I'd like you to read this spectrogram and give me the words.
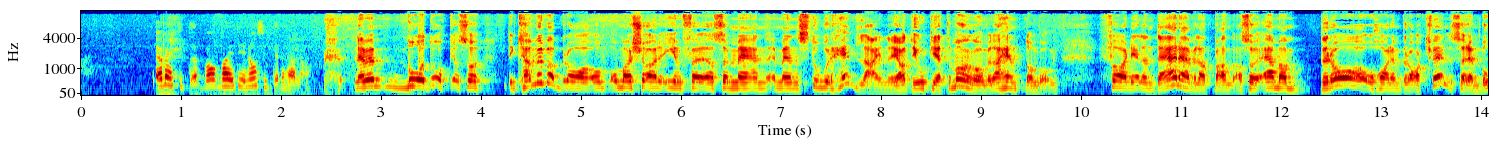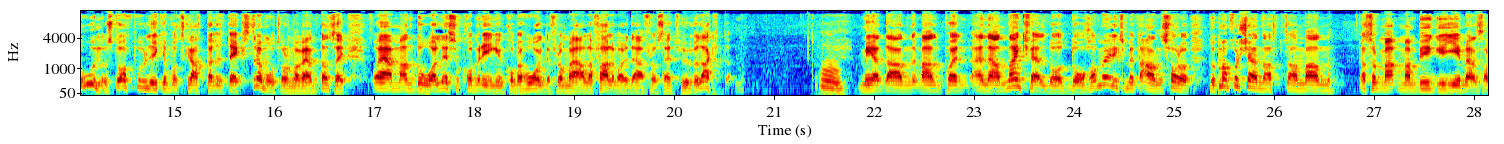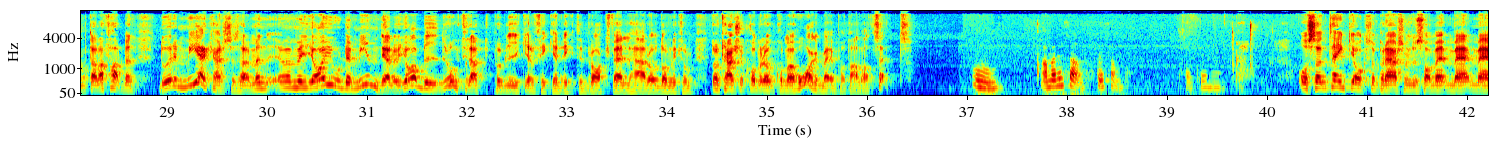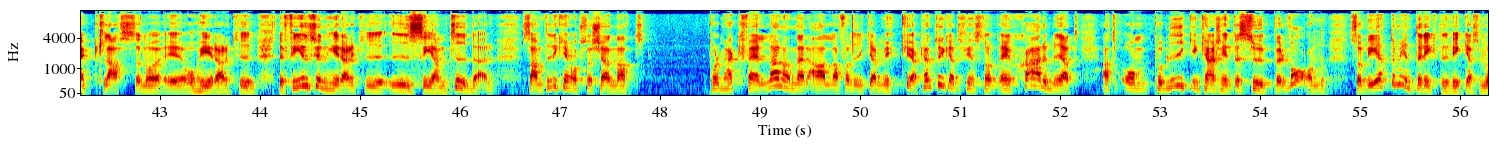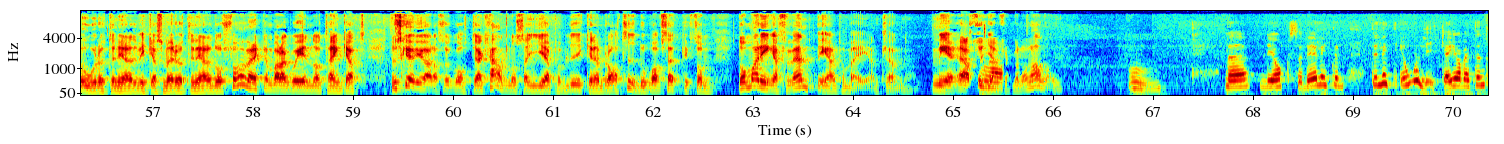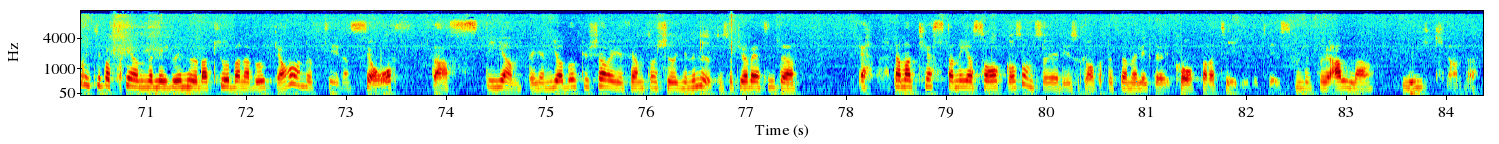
Jag vet inte, vad, vad är din åsikt i det hela? Nej men både och. Alltså, det kan väl vara bra om, om man kör inför, alltså, med, en, med en stor headliner. Jag har inte gjort det jättemånga gånger men det har hänt någon gång. Fördelen där är väl att man, alltså är man bra och har en bra kväll så är det en bonus. Då har publiken fått skratta lite extra mot vad de har väntat sig. Och är man dålig så kommer ingen komma ihåg det för de har i alla fall varit där för att se huvudakten. Mm. Medan man på en, en, annan kväll då, då har man ju liksom ett ansvar och då kan man få känna att man, alltså man, man bygger gemensamt i alla fall, men då är det mer kanske så här, men, men jag gjorde min del och jag bidrog till att publiken fick en riktigt bra kväll här och de, liksom, de kanske kommer att komma ihåg mig på ett annat sätt. Mm. Ja men det är sant, det är sant. Och sen tänker jag också på det här som du sa med, med, med klassen och, och hierarkin. Det finns ju en hierarki i sentider. Samtidigt kan jag också känna att på de här kvällarna när alla får lika mycket. Jag kan tycka att det finns en skärm i att, att om publiken kanske inte är supervan så vet de inte riktigt vilka som är orutinerade och vilka som är rutinerade. Då får man verkligen bara gå in och tänka att nu ska jag göra så gott jag kan och sen ge publiken en bra tid oavsett. Liksom, de har inga förväntningar på mig egentligen, mer, alltså, jämfört med någon annan. Mm. Nej, det är också det är, lite, det är lite olika. Jag vet inte riktigt vad trenden ligger i nu, vad klubbarna brukar ha nu för tiden så oftast egentligen. Jag brukar köra ju 15-20 minuter så att jag vet inte ja, när man testar nya saker och sånt så är det ju såklart att det får med lite kortare tid givetvis. Men det får ju alla liknande.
